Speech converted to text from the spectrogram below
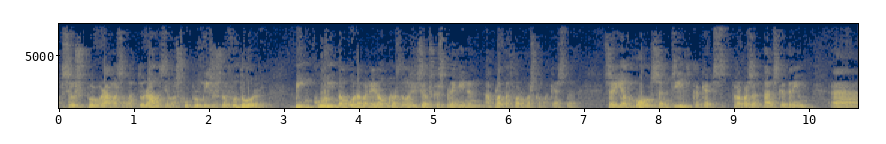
els seus programes electorals i els compromisos de futur vinculin d'alguna manera algunes de les decisions que es prenguin en, en plataformes com aquesta. Seria molt senzill que aquests representants que tenim eh,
